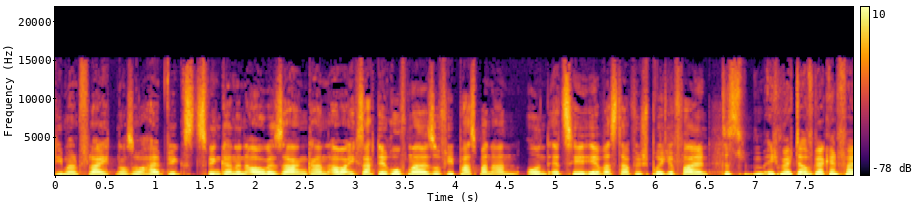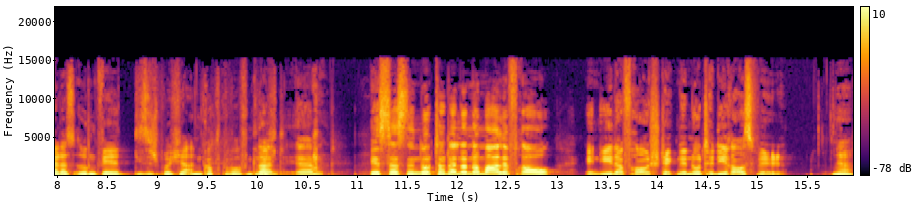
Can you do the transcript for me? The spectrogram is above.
die man vielleicht noch so halbwegs zwinkernden Auge sagen kann. Aber ich sag dir, ruf mal Sophie Passmann an und erzähl ihr, was da für Sprüche fallen. Das, ich möchte auf gar keinen Fall, dass irgendwer diese Sprüche an den Kopf geworfen Nein, kriegt. ähm, ist das eine Nutte oder eine normale Frau? In jeder Frau steckt eine Nutte, die raus will. Ja,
